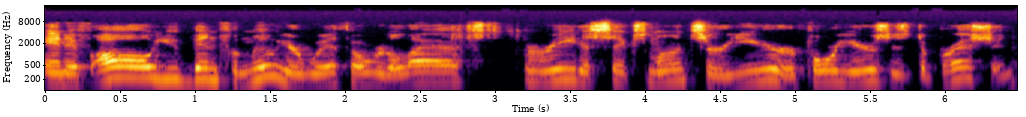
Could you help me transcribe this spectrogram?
And if all you've been familiar with over the last three to six months or year or four years is depression,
